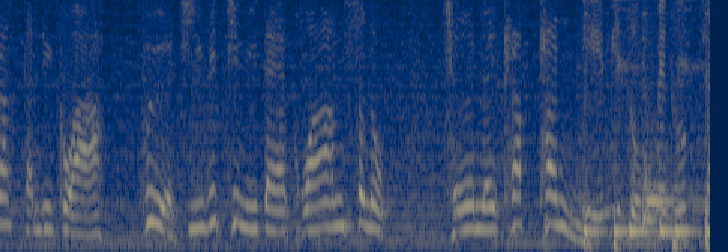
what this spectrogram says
รักกันดีกว่า เพื่อชีวิตที่มีแต่ความสนุก เชิญเลยครับท่านที่มีสุขไม่ทุกข์ใจ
